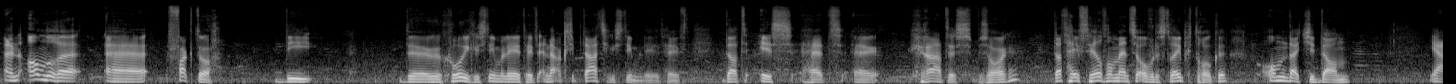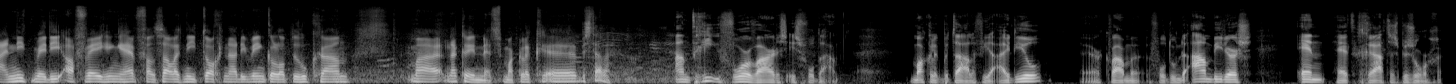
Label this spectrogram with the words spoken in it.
Een andere factor die de groei gestimuleerd heeft en de acceptatie gestimuleerd heeft, dat is het gratis bezorgen. Dat heeft heel veel mensen over de streep getrokken, omdat je dan ja, niet meer die afweging hebt van zal ik niet toch naar die winkel op de hoek gaan. Maar dan kun je net zo makkelijk uh, bestellen. Aan drie voorwaarden is voldaan. Makkelijk betalen via Ideal, er kwamen voldoende aanbieders en het gratis bezorgen.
